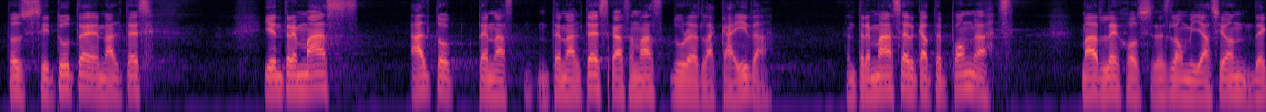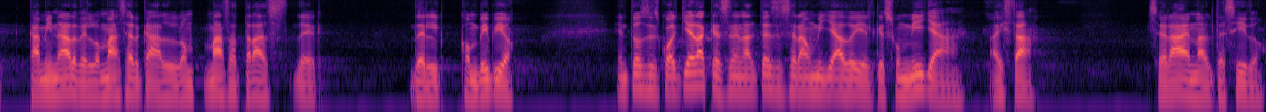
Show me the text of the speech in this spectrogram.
entonces, si tú te enalteces y entre más alto te, enaltezcas, más dura es la caída. Entre más cerca te pongas, más lejos es la humillación de caminar de lo más cerca a lo más atrás del convivio. Entonces cualquiera que se enaltece será humillado y el que se humilla, ahí está, será enaltecido.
